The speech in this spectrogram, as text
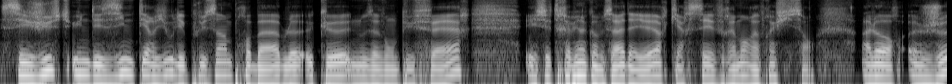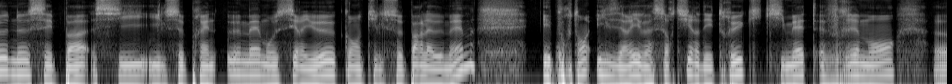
C'est juste une des interviews les plus improbables que nous avons pu faire. Et c'est très bien comme ça d'ailleurs, car c'est vraiment rafraîchissant. Alors, je ne sais pas si ils se prennent eux-mêmes au sérieux quand ils se parlent à eux-mêmes. Et pourtant, ils arrivent à sortir des trucs qui mettent vraiment euh,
